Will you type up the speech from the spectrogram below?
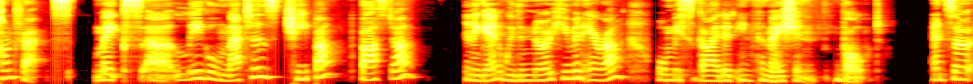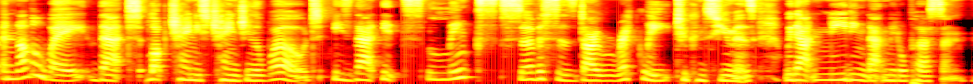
contracts makes uh, legal matters cheaper, faster, and again with no human error or misguided information involved. And so, another way that blockchain is changing the world is that it links services directly to consumers without needing that middle person.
